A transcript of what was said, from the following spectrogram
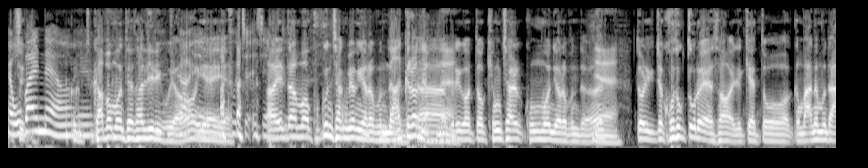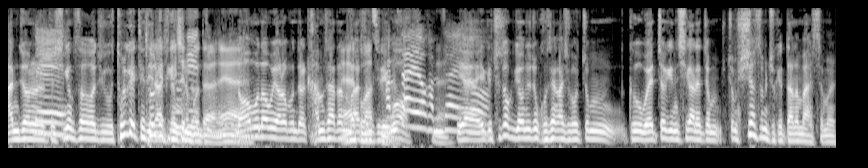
야, 오바했네요. 그 예. 가버먼트에서 할 일이고요. 그러니까, 예, 예. 예. 구조- 이제 아, 일단 뭐 국군 장병 여러분들. 아, 그럼요. 네. 그리고 또 경찰 공무원 여러분들. 예. 또 이제 고속도로에서 이렇게 또그 많은 분들 안전을 네. 또 신경 써가지고 톨게이트에서 톨게이트 일하시는 분들. 예. 너무너무 여러분들 감사하다는 네, 말씀. 드리고. 감사해요, 감사해요. 예, 이렇게 추석 연휴 좀 고생하시고 좀 그 외적인 시간에 좀, 좀 쉬셨으면 좋겠다는 말씀을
